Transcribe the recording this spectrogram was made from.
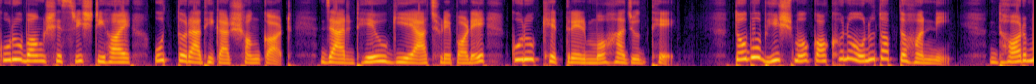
কুরুবংশে সৃষ্টি হয় উত্তরাধিকার সংকট, যার ঢেউ গিয়ে আছড়ে পড়ে কুরুক্ষেত্রের মহাযুদ্ধে। তবু ভীষ্ম কখনও অনুতপ্ত হননি। ধর্ম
